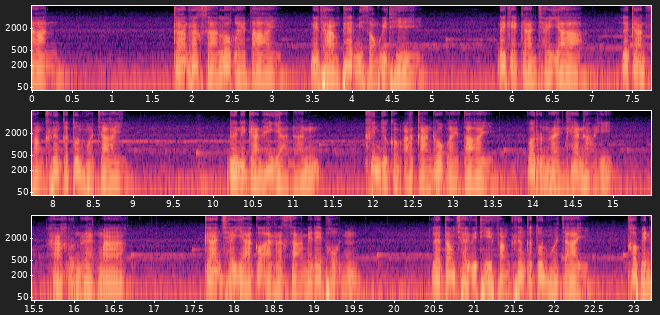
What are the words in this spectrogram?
นาน การรักษาโรคไหลตาย ในทางแพทย์มี 2 วิธี ได้แก่การใช้ยาและการฝังเครื่องกระตุ้นหัวใจ โดยในการให้ยานั้น ขึ้นอยู่กับอาการโรคไหลตายว่ารุนแรงแค่ไหน หากรุนแรงมาก การใช้ยาก็อาจรักษาไม่ได้ผล และต้องใช้วิธีฝังเครื่องกระตุ้นหัวใจเข้าไปใน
